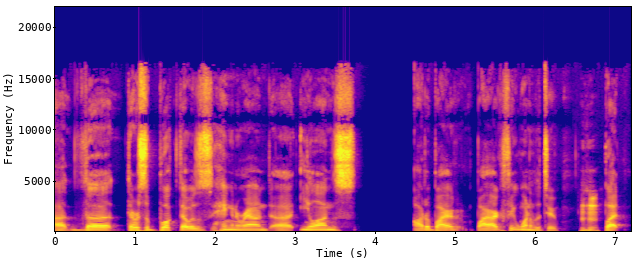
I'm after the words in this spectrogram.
uh the there was a book that was hanging around uh elon's autobiography one of the 2 Mhm. but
